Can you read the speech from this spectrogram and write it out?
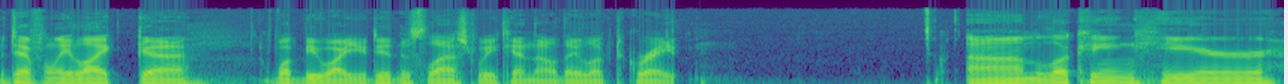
I definitely like uh, what BYU did this last weekend, though. They looked great. Um, looking here,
